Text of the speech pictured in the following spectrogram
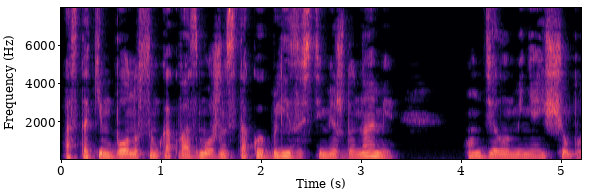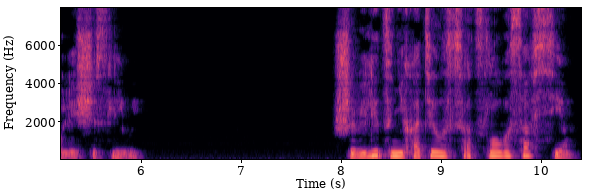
А с таким бонусом, как возможность такой близости между нами, он делал меня еще более счастливой. Шевелиться не хотелось от слова совсем.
